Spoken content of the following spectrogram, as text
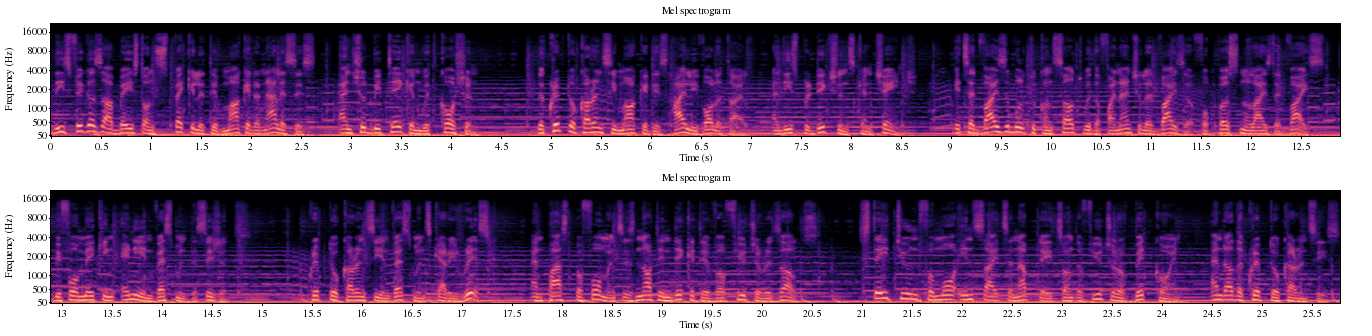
these figures are based on speculative market analysis and should be taken with caution. The cryptocurrency market is highly volatile and these predictions can change. It's advisable to consult with a financial advisor for personalized advice before making any investment decisions. Cryptocurrency investments carry risk and past performance is not indicative of future results. Stay tuned for more insights and updates on the future of Bitcoin and other cryptocurrencies.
